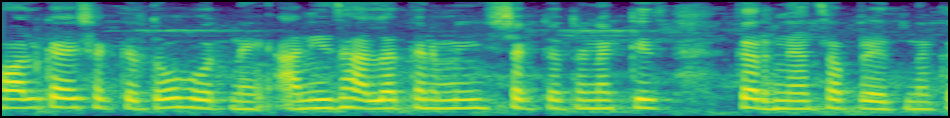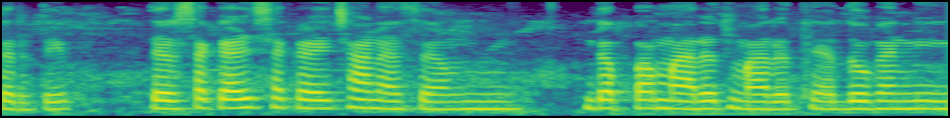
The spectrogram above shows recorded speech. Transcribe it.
हॉल काही शक्यतो होत नाही. आणि झालं तर मी शक्यतो नक्कीच करण्याचा प्रयत्न करते. तर सकाळी सकाळी छान असं गप्पा मारत मारत या दोघांनी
